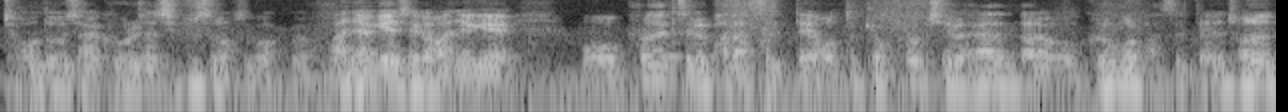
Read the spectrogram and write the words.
저도 잘 그거를 잘 짚을 수는 없을 것 같고요. 만약에 제가 만약에 뭐 프로젝트를 받았을 때 어떻게 어프로치를 해야 된다라고 그런 걸 봤을 때는 저는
